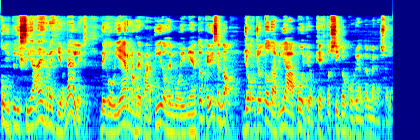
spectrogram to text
complicidades regionales de gobiernos, de partidos, de movimientos que dicen, no, yo, yo todavía apoyo que esto siga ocurriendo en Venezuela.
